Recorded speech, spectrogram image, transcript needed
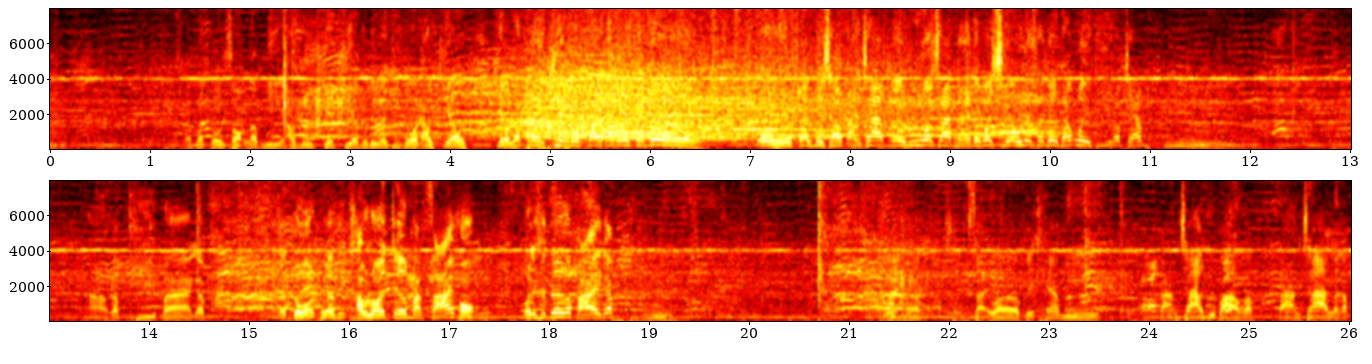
มแต่ พอโดนสองแล้วมีเอามือเขี่ยเขี่ยบริเวณที่โดนเอาเกี่ยวเกี่ยวแล้วเตะเขี่ยลงไปครับโอเล็กซานเดอร์โอ้โหแฟนมวยชาวต่างชาติไม่รู้ว่าชาติไหนแต่ว่าเชียร์โอเล็กซานเดอร์ทั้งเวทีครับแชมป์อืมเอาครับถีบมาครับกระโดดพยายามที่เข่าลอยเจอหมัดซ้ายของโอเลซันเดอร์เข้าไปครับคนครับสงสัยว่าเบคแฮมมีต่างชาติหรือเปล่าครับต่างชาติแล้วครับ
